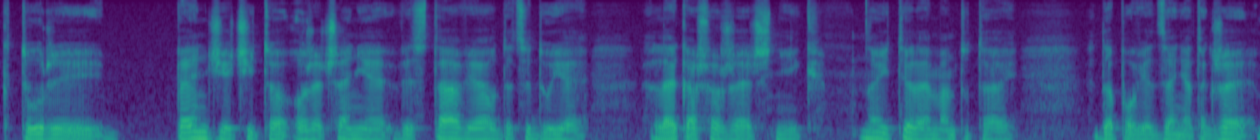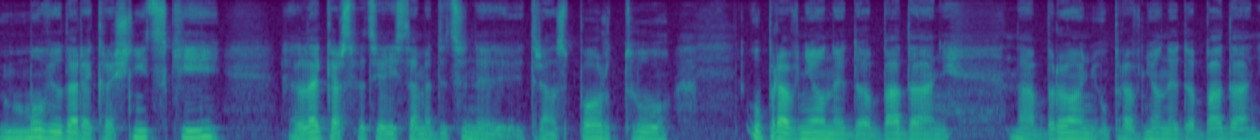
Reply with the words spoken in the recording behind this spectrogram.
który będzie Ci to orzeczenie wystawiał, decyduje lekarz orzecznik. No i tyle mam tutaj do powiedzenia. Także mówił Darek Kraśnicki, lekarz, specjalista medycyny transportu, uprawniony do badań na broń, uprawniony do badań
